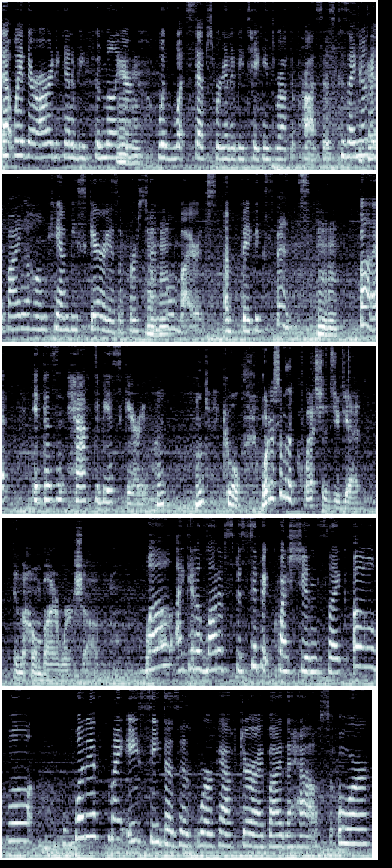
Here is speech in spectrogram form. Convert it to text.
That way, they're already going to be familiar mm-hmm. with what steps we're going to be taking throughout the process. Because I know Okay. that buying a home can be scary as a first time mm-hmm. home buyer, it's a big expense. Mm-hmm. But it doesn't have to be a scary one. Mm, okay. Cool. What are some of the questions you get in the home buyer workshop? Well, I get a lot of specific questions like, oh, well, what if my AC doesn't work after I buy the house? Or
